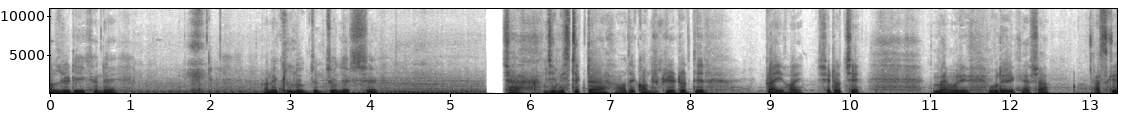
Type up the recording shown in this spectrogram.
অলরেডি এখানে অনেক লোকজন চলে এসছে আচ্ছা যে মিস্টেকটা আমাদের কন্টেন্ট ক্রিয়েটরদের প্রায় হয়, সেটা হচ্ছে মেমোরি ভুলে রেখে আসা। আজকে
